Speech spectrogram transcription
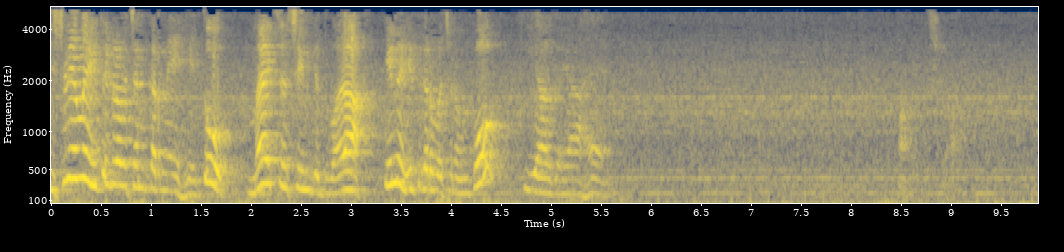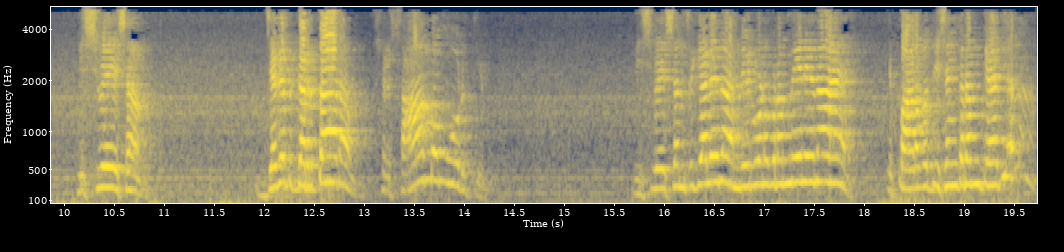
इसलिए मैं हितगर वचन करने हेतु तो मैं सिंह के द्वारा इन हितगर वचनों को किया गया है। विश्वेशम जगत कर्तारम श्री सांब मूर्ति विश्वेशन से क्या लेना निर्गुण ब्रह्म नहीं लेना है। ये पार्वती शंकरम कह दिया ना।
